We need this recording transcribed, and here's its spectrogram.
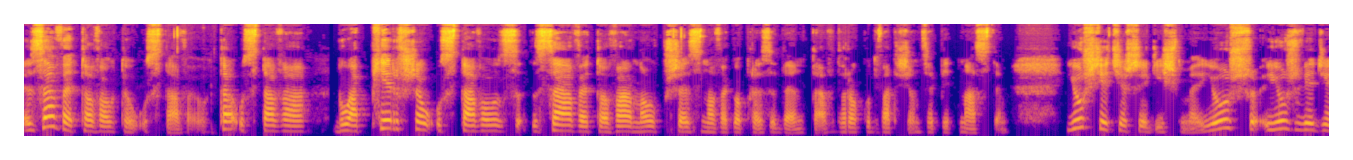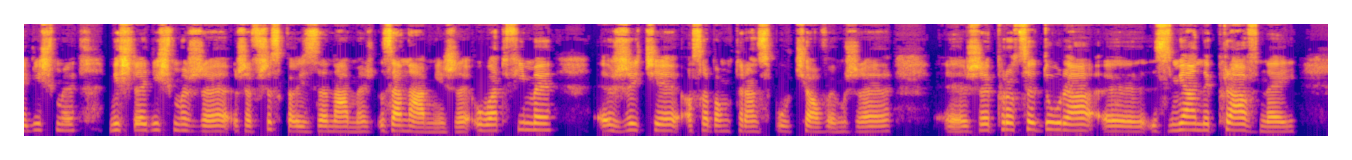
zawetował tę ustawę. Ta ustawa była pierwszą ustawą zawetowaną przez nowego prezydenta w roku 2015. Już się cieszyliśmy, już, już wiedzieliśmy, myśleliśmy, że, że wszystko jest za nami, za nami, że ułatwimy życie osobom transpłciowym, że, że procedura e, zmiany prawnej E,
